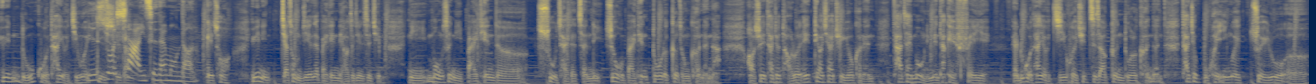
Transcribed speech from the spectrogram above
因为如果他有机会意识到，你是说下一次再梦到？没错，因为你假设我们今天在白天聊这件事情，你梦是你白天的素材的整理，所以我白天多了各种可能啊，好，所以他就讨论，哎，掉下去有可能他在梦里面他可以飞耶。如果他有机会去制造更多的可能，他就不会因为坠落而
